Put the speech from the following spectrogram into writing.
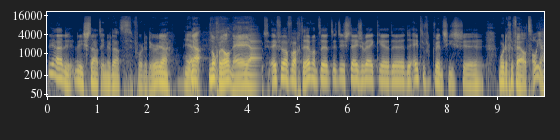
Ja, die, die staat inderdaad voor de deur, ja. Ja. Ja, nog wel. Nee, ja. Even afwachten, hè. Want eh, het, het is deze week eh, de, de etenfrequenties eh, worden geveild. Oh ja.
